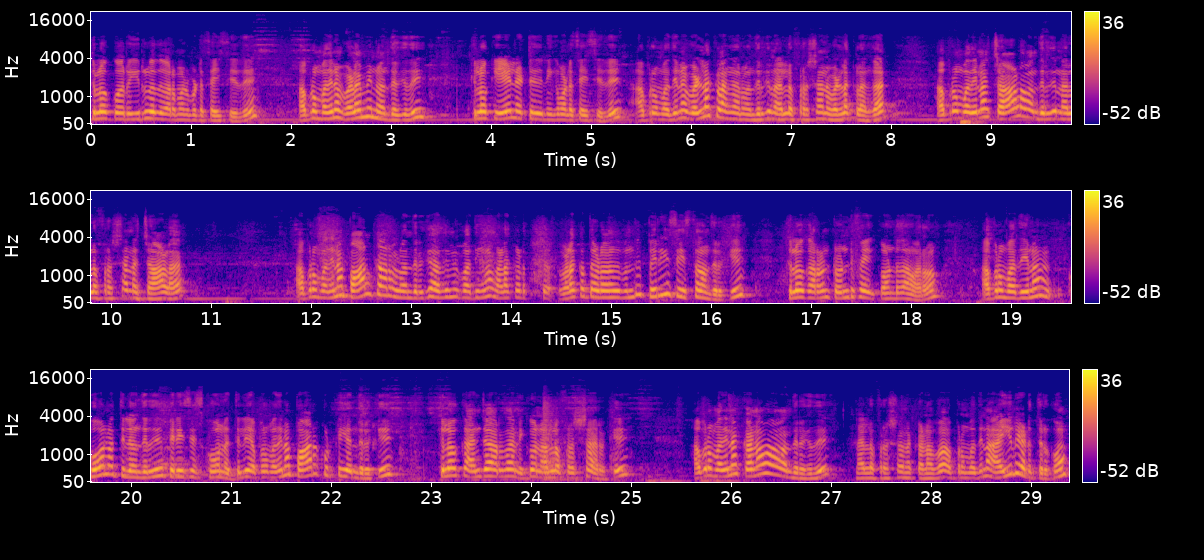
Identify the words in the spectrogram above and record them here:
கிலோக்கு ஒரு இருபது வரமாட்டப்பட்ட சைஸ் இது. அப்புறம் பார்த்தீங்கன்னா விளமீன் வந்திருக்குது. கிலோக்கு ஏழு எட்டு நிற்க மாட்ட சைஸ் இது. அப்புறம் பார்த்தீங்கன்னா வெள்ளக்கிழங்கான் வந்திருக்கு. நல்ல ஃப்ரெஷ்ஷான வெள்ளக்கிழங்கான். அப்புறம் பார்த்தீங்கன்னா சாலை வந்திருக்கு. நல்ல ஃப்ரெஷ்ஷான சாலை அப்புறம் பார்த்தீங்கன்னா பால்காரல் வந்திருக்கு. அதுவுமே பார்த்தீங்கன்னா வழக்கத்த வழக்கத்தோட வந்து பெரிய சைஸ் தான் வந்திருக்கு. கிலோக்கு அரௌண்ட் டுவெண்ட்டி ஃபைவ் கவுண்டு தான் வரும். அப்புறம் பார்த்தீங்கன்னா கோணத்தில் வந்துருக்கு பெரிய சைஸ் கோணத்தில். அப்புறம் பார்த்தீங்கன்னா பாறைக்குட்டி வந்திருக்கு. கிலோவுக்கு அஞ்சாறு தான் நிற்கும் நல்ல ஃப்ரெஷ்ஷாக இருக்குது அப்புறம் பார்த்தீங்கன்னா கனவா வந்திருக்குது. நல்ல ஃப்ரெஷ்ஷான கனவா. அப்புறம் பார்த்தீங்கன்னா அயில எடுத்திருக்கோம்.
